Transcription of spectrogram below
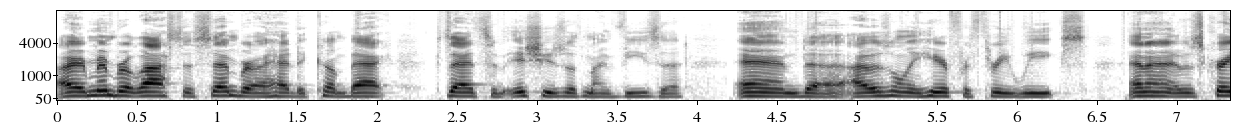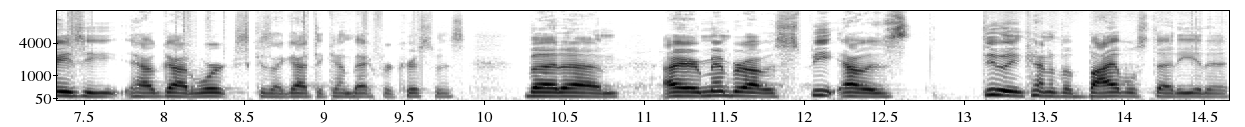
I remember last December I had to come back because I had some issues with my visa, and uh, I was only here for three weeks, and I, it was crazy how God works because I got to come back for Christmas. But um, I remember I was spe- I was doing kind of a Bible study at a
